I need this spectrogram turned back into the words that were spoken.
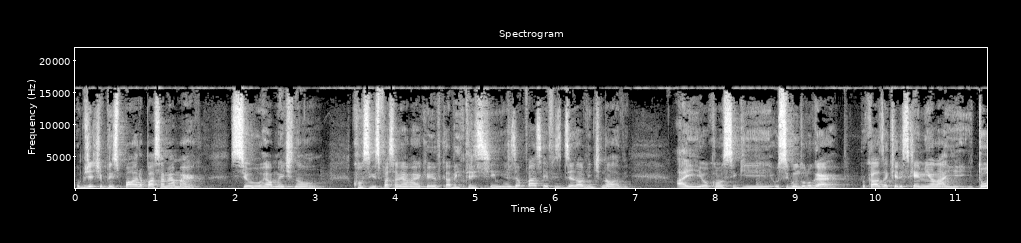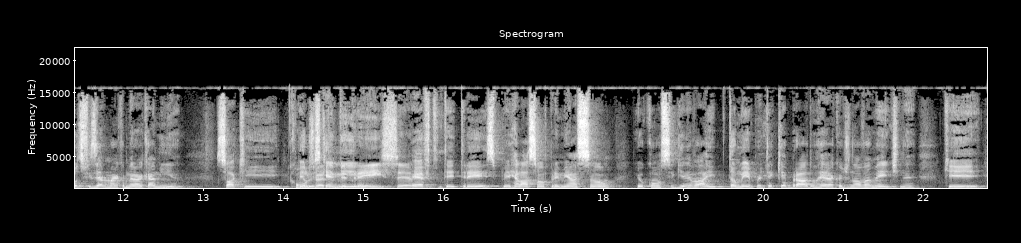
objetivo principal era passar minha marca. Se eu realmente não conseguisse passar minha marca, eu ia ficar bem tristinho. Mas eu passei, fiz 19, 29. Aí eu consegui o segundo lugar, por causa daquele esqueminha lá. E, e todos fizeram marca melhor que a minha. Só que Como pelo é esqueminha. 33, você... F33, em relação à premiação, eu consegui levar. E também por ter quebrado o recorde novamente, né? Que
